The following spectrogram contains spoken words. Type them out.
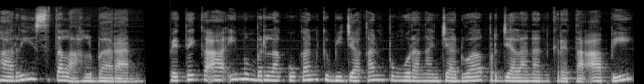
hari setelah lebaran. PT KAI memberlakukan kebijakan pengurangan jadwal perjalanan kereta api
